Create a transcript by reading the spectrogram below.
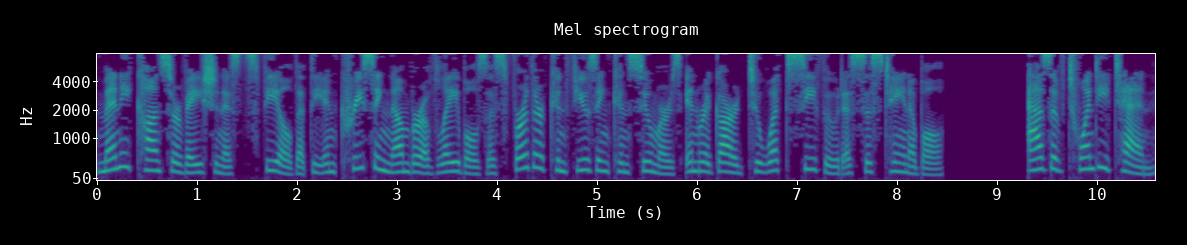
Many conservationists feel that the increasing number of labels is further confusing consumers in regard to what seafood is sustainable. As of 2010,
